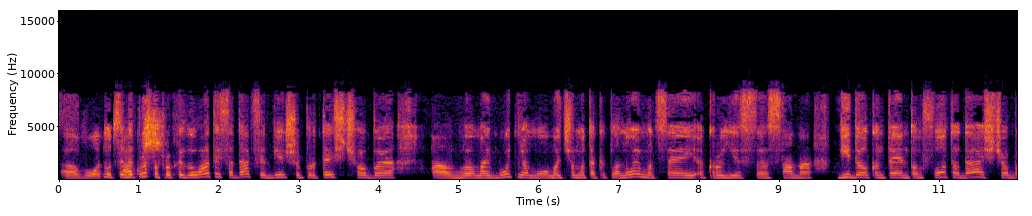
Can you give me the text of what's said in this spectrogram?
А, вот. Ну, це не просто прохизуватися, да, це більше про те, щоб в майбутньому ми чому так і плануємо цей круїз е, саме відеоконтентом, фото, да, щоб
